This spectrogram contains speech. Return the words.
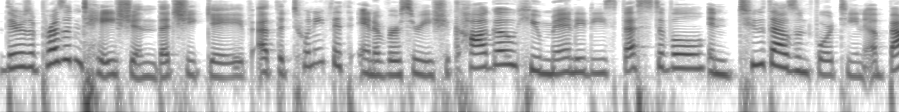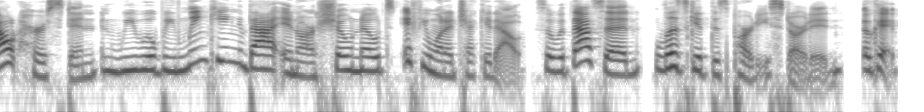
There's a presentation that she gave at the 25th anniversary Chicago Humanities Festival in 2014 about Hurston, and we will be linking that in our show notes if you want to check it out. So, with that said, let's get this party started. Okay,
